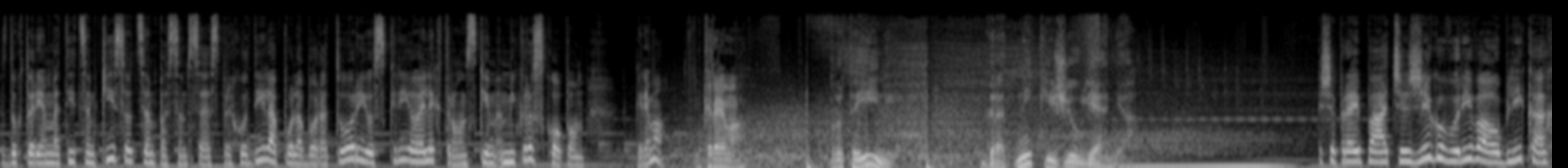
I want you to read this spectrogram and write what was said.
Z dr. Maticem Kisovcem pa sem se sprehodila po laboratoriju s krioelektronskim mikroskopom. Gremo? Gremo. Proteini gradniki življenja. Še prej pa, če že govoriva o oblikah,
